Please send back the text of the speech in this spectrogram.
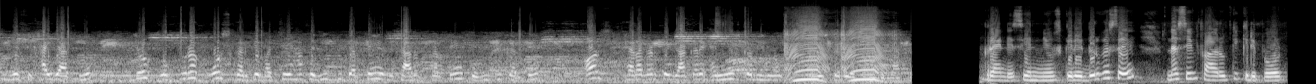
चीज़ें सिखाई जाती हैं जो पूरा कोर्स करके बच्चे यहाँ से रीड भी करते हैं विशारत करते हैं कोविड भी करते हैं और खैरागढ़ से जाकर एन का भी हम लोग ग्रैंड एशियन न्यूज़ के लिए दुर्ग से नसीम फारूकी की रिपोर्ट।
